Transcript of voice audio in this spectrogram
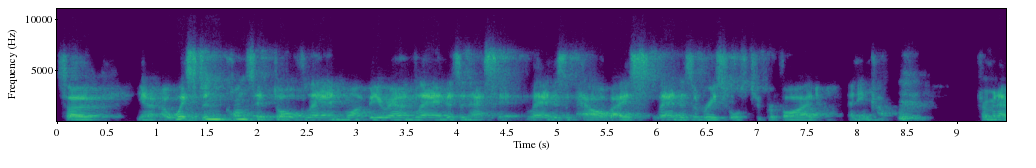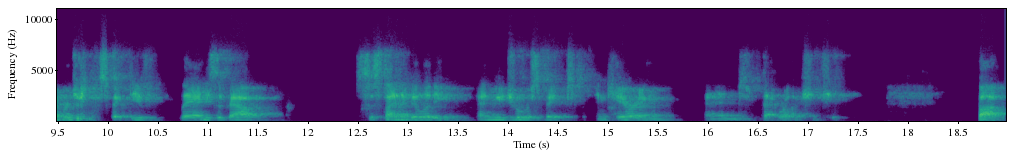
So, you know, a Western concept of land might be around land as an asset, land as a power base, land as a resource to provide an income. From an Aboriginal perspective, land is about sustainability and mutual respect and caring and that relationship. But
